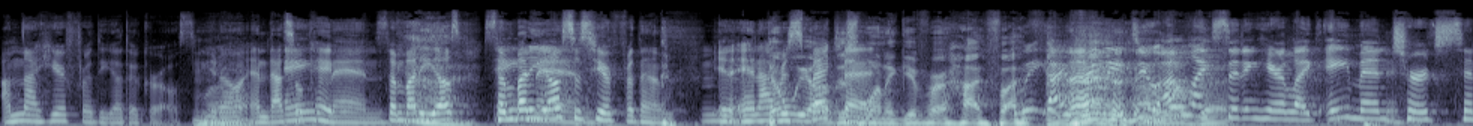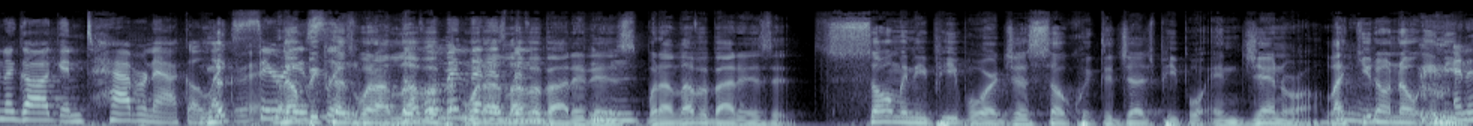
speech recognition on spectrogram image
I'm not here for the other girls, you know, and that's Amen. okay. Somebody else somebody else is here for them. Mm-hmm. And, and I Don't we all just that. want to give her a high five? Wait, I really do. I'm like that. sitting here like amen church, synagogue, and tabernacle. Like seriously. No, because what I love about what I love been- about it is- what I love about it is that so many people are just so quick to judge people in general. Like you don't know any and indi-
